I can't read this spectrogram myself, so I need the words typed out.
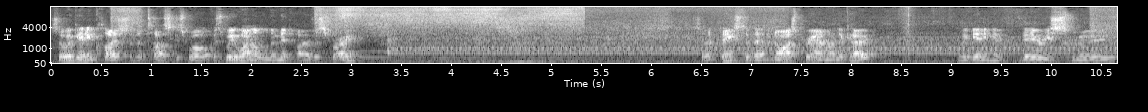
So we're getting close to the tusk as well because we want to limit overspray. So thanks to that nice brown undercoat, we're getting a very smooth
